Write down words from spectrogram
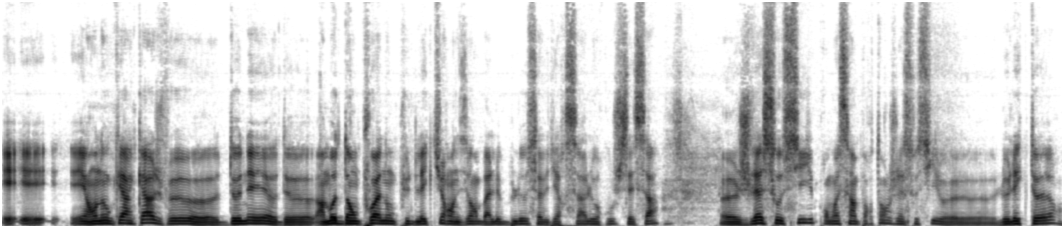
Et, en aucun cas je veux euh, donner euh, un mode d'emploi non plus de lecture en disant bah, le bleu ça veut dire ça, le rouge c'est ça. Euh, je laisse aussi, pour moi c'est important, je laisse aussi le lecteur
